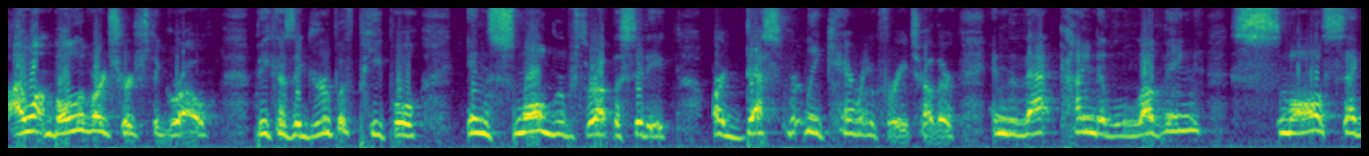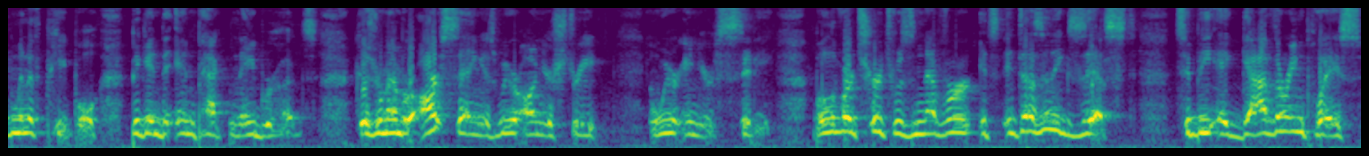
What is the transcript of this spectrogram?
I want Boulevard Church to grow because a group of people in small groups throughout the city are desperately caring for each other. And that kind of loving, small segment of people begin to impact neighborhoods. Because remember, our saying is we are on your street and we're in your city. Boulevard Church was never, it doesn't exist to be a gathering place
